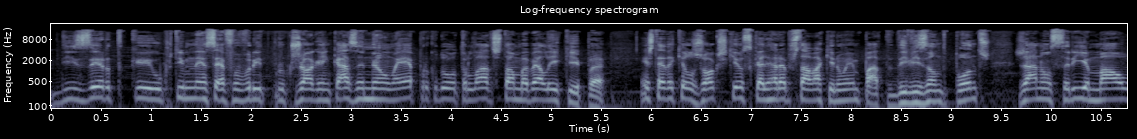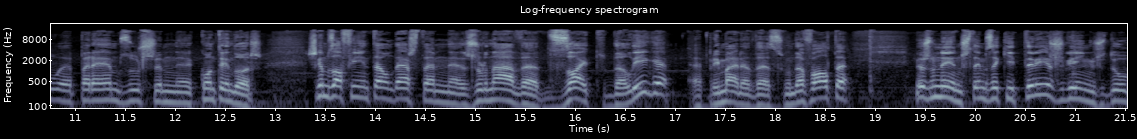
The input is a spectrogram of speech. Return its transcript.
dizer-te que o Portimonense é favorito porque joga em casa não é, porque do outro lado está uma bela equipa. Este é daqueles jogos que eu se calhar apostava aqui no empate. Divisão de pontos já não seria mau eh, para ambos os hum, contendores. Chegamos ao fim então desta hum, jornada 18 da Liga, a primeira da segunda volta. Meus meninos, temos aqui três joguinhos do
